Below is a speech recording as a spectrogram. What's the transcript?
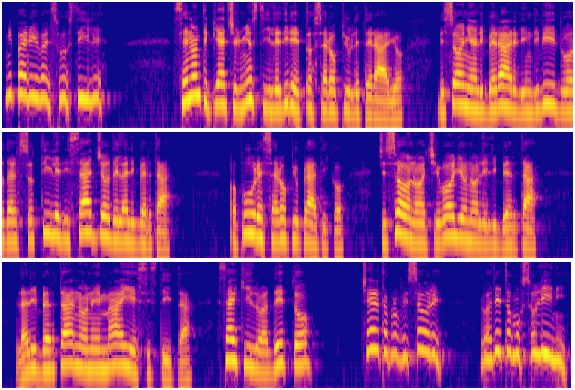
Mi pareva il suo stile. Se non ti piace il mio stile diretto sarò più letterario bisogna liberare l'individuo dal sottile disagio della libertà. Oppure sarò più pratico. Ci sono e ci vogliono le libertà. La libertà non è mai esistita. Sai chi lo ha detto? Certo professore lo ha detto mussolini.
